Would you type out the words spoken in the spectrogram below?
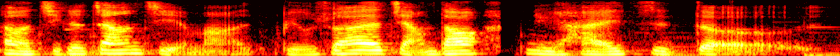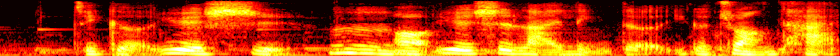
呃几个章节嘛，比如说她在讲到女孩子的这个月事，嗯。哦月事来临的一个状态，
